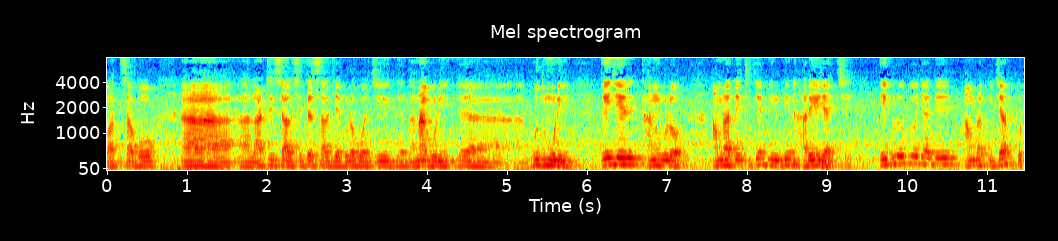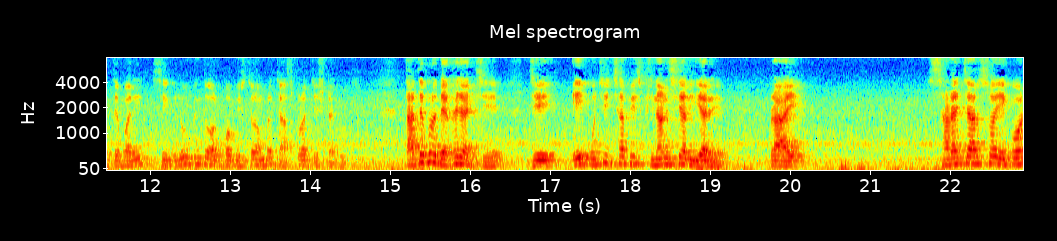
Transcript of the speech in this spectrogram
বাদশাভোগ লাঠি শাল, শীতের শাল যেগুলো বলছি, দানাগুড়ি ভূতমুড়ি, এই যে ধানগুলো আমরা দেখছি যে দিন দিন হারিয়ে যাচ্ছে। এগুলোকেও যাতে আমরা প্রিজার্ভ করতে পারি, সেগুলোও কিন্তু অল্প বিস্তর আমরা চাষ করার চেষ্টা করছি। তাতে করে দেখা যাচ্ছে যে এই পঁচিশ ছাব্বিশ ফিনান্সিয়াল ইয়ারে প্রায় সাড়ে চারশো একর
